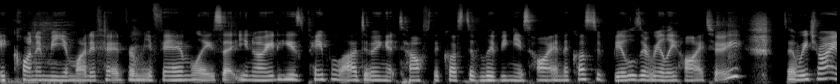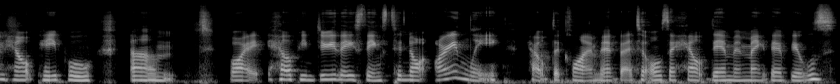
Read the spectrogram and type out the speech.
economy you might have heard from your families that you know it is people are doing it tough the cost of living is high and the cost of bills are really high too so we try and help people um, by helping do these things to not only help the climate but to also help them and make their bills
